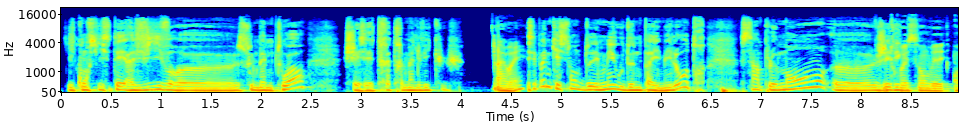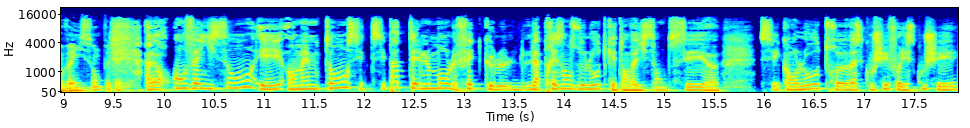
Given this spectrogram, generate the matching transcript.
qui consistaient à vivre sous le même toit, je les ai très très mal vécues. Ah ouais. C'est pas une question d'aimer ou de ne pas aimer l'autre, simplement euh, J'ai trouvé des... ça enva- envahissant peut-être? Alors envahissant et en même temps c'est pas tellement le fait que le- la présence de l'autre qui est envahissante, c'est euh, c'est quand l'autre va se coucher, il faut aller se coucher,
